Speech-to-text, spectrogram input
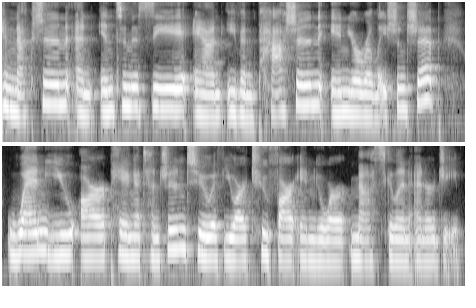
connection and intimacy and even passion in your relationship when you are paying attention to if you are too far in your masculine energy.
